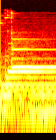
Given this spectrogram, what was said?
you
